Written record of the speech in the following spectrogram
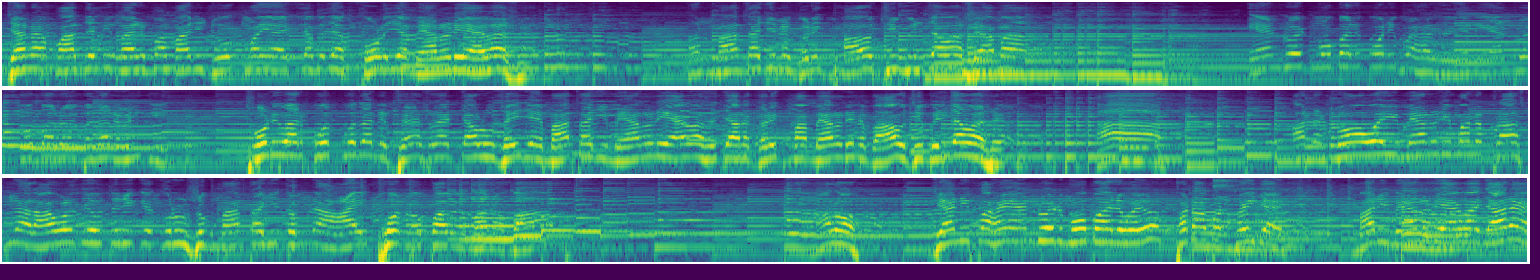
દાઢિયાના પાદરની મારી પાસે મારી જોગમાં એટલા બધા ખોળિયા મેરડી આવ્યા છે. અને માતાજીને ઘણી ભાવથી બિરદાવા છે આમાં. એન્ડ્રોઈડ મોબાઈલ કોની પાસે છે? એની એન્ડ્રોઈડ મોબાઈલ હોય બધાને વિનંતી. થોડી વાર પોતપોતાની ફ્લેશ લાઈટ ચાલુ થઈ જાય, માતાજી મેરડી આવ્યા છે જ્યારે ઘડીકમાં માં મેલડીને ભાવથી બિરદાવા છે. હા. અને નો હોય મેરડી માને પ્રાર્થના રાવળદેવ તરીકે કરું છું માતાજી તમને આઈફોન અપાવે મારા બાપ. હાલો. જેની પાસે એન્ડ્રોઈડ મોબાઈલ હોય ફટાફટ થઈ જાય. મારી મેલડી આવ્યા જાણે.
